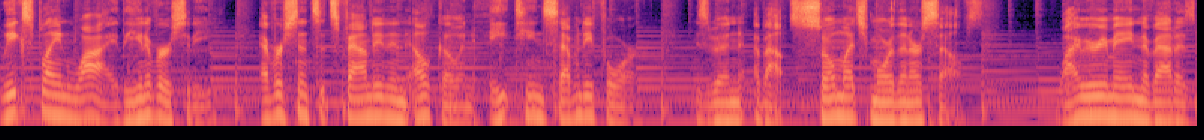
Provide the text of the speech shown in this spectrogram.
We explain why the university ever since its founding in Elko in 1874, has been about so much more than ourselves. Why we remain Nevada's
